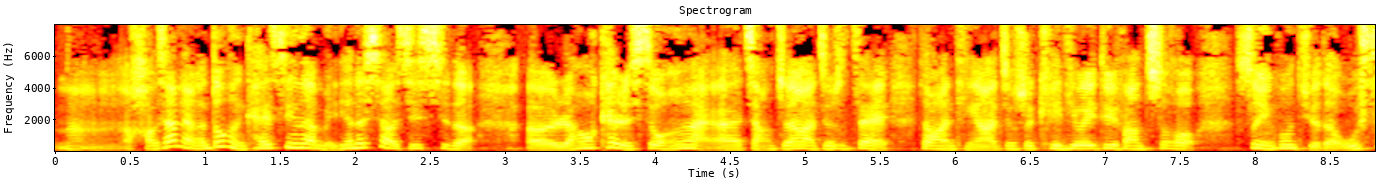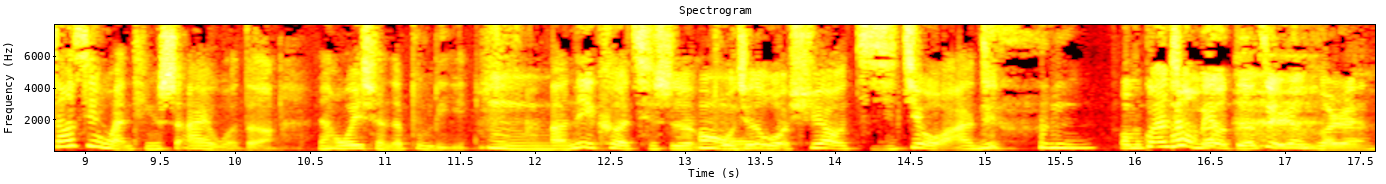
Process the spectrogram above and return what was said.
嗯，好像两个都很开心的，每天都笑嘻嘻的。呃，然后开始秀恩爱。呃，讲真啊，就是在张婉婷啊，就是 KTV 对方之后，宋宁峰觉得我相信婉婷是爱我的，然后我也选择不离。嗯，啊，那一刻其实我觉得我需要急救啊！我们观众没有得罪任何人，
